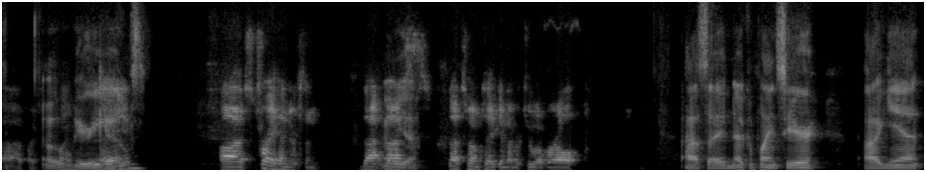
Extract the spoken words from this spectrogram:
uh, oh, here he name. goes. Uh, it's Trey Henderson. That that's oh, yeah. that's what I'm taking number two overall. I'll say no complaints here. Uh, again,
